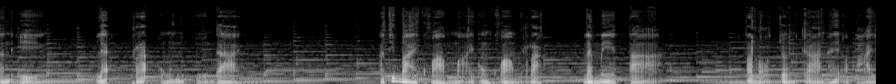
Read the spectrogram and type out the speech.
ท่านเองและพระองค์อื่นได้ อธิบายความหมายของความรักและเมตตา ตลอดจนการให้อภัย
